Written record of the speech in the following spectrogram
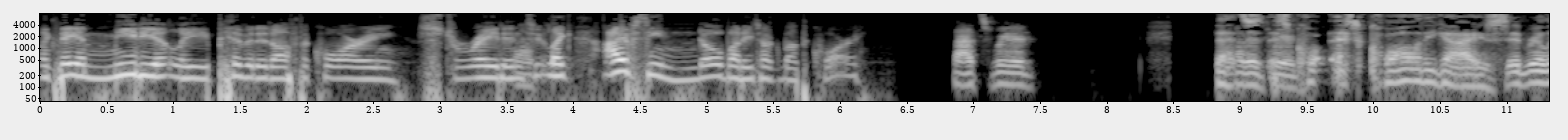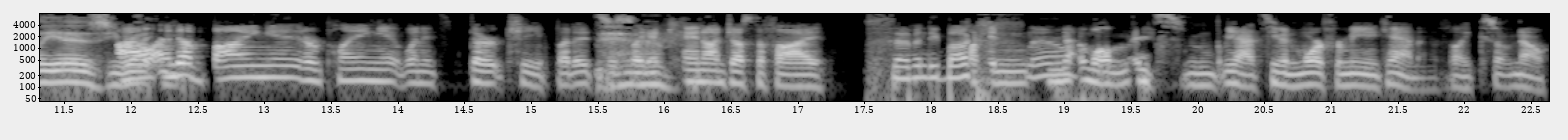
Like they immediately pivoted off the quarry straight into like I've seen nobody talk about the quarry. That's weird. That's That is that's, weird. qu- that's quality, guys. It really is. You I'll really- end up buying it or playing it when it's dirt cheap, but it's just like I cannot justify Seventy bucks fucking. now. no- well, it's yeah, it's even more for me in Canada. Like so, no,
